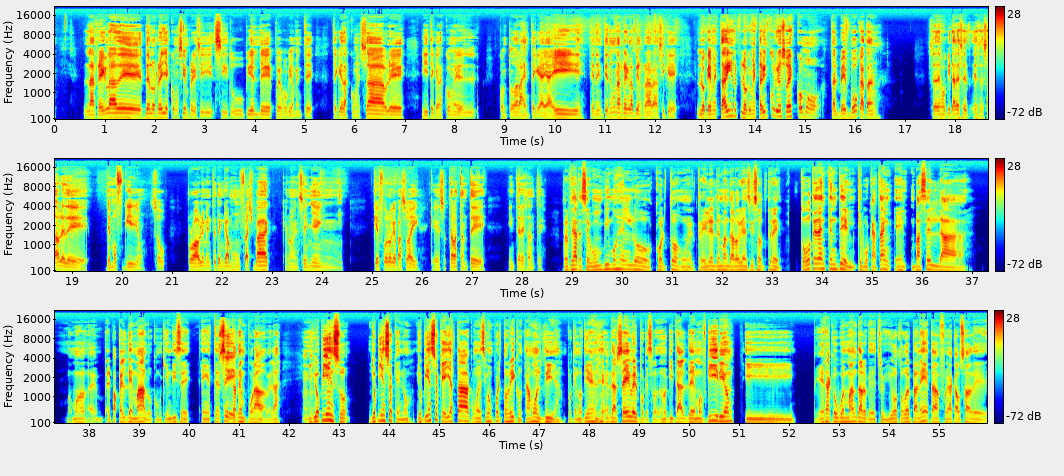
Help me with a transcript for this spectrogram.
la regla de, de los reyes como siempre, que si, si tú pierdes, pues obviamente te quedas con el sable y te quedas con el, con toda la gente que hay ahí. Tienen, tienen unas reglas bien raras, así que lo que me está bien, lo que me está bien curioso es cómo tal vez Bo-Katan se dejó quitar ese, ese sable de, de Moff Gideon. So, probablemente tengamos un flashback que nos enseñen qué fue lo que pasó ahí. Que eso está bastante interesante. Pero fíjate, según vimos en los cortos en el trailer del Mandalorian Season 3, todo te da a entender que Bocatán va a ser la. Vamos a- el papel de malo, como quien dice, en este, Sí. esta temporada, ¿verdad? Y yo pienso, yo pienso que no. Yo pienso que ella está, como decimos en Puerto Rico, está mordida, porque no tiene el Dark Saber, porque se lo dejó quitar de Moff Gideon. Y la guerra que hubo en Mandalore, que destruyó todo el planeta, fue a causa de,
